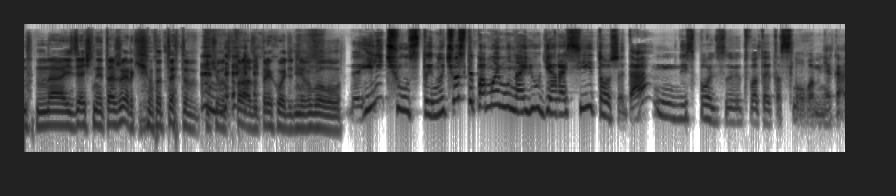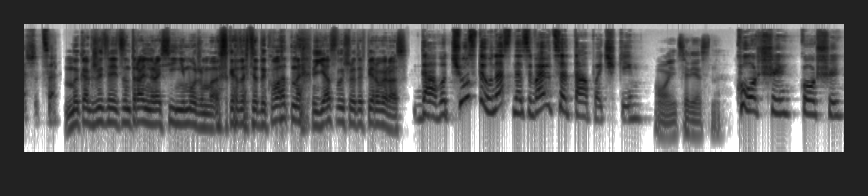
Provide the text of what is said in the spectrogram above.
на изящной этажерке. Вот это почему-то фраза приходит мне в голову. Или чусты. Ну, чусты, по-моему, на юге России тоже, да, используют вот это слово, мне кажется. Мы как жители Центральной России не можем сказать адекватно. Я слышу это в первый раз. Да, вот чувства у нас называются тапочки. О, интересно. Коши, коши.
